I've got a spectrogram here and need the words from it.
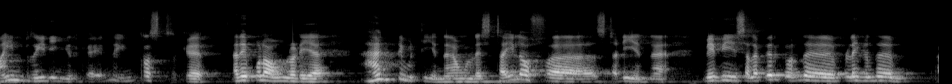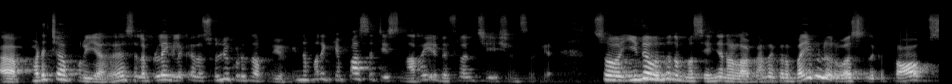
மைண்ட் ரீடிங் இருக்கு? என்ன இன்ட்ரெஸ்ட் இருக்கு? அதே போல் அவங்களுடைய ஆக்டிவிட்டி என்ன? அவங்களுடைய ஸ்டைல் ஆஃப் ஸ்டடி என்ன? மேபி சில பேருக்கு வந்து பிள்ளைங்க வந்து படித்தா புரியாது. சில பிள்ளைங்களுக்கு அதை சொல்லிக் கொடுத்தா புரியும். இந்த மாதிரி கெப்பாசிட்டிஸ் நிறைய டிஃப்ரென்சியேஷன்ஸ் இருக்கு. ஸோ இதை வந்து நம்ம செஞ்சால் நல்லா இருக்கும் அதுக்கு ஒரு பைபிள் ஒரு வருஷத்துக்கு ப்ராப்ஸ்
